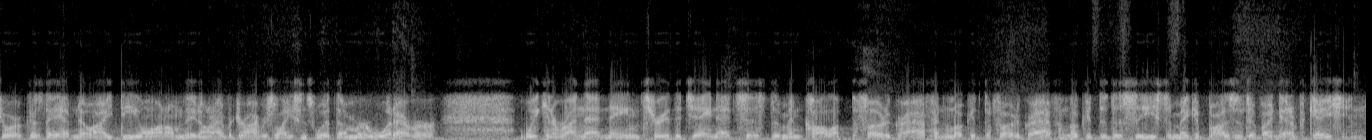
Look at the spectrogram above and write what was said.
sure because they have no ID on them, they don't have a driver's license with them, or whatever we can run that name through the JNet system and call up the photograph and look at the photograph and look at the deceased and make a positive identification.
